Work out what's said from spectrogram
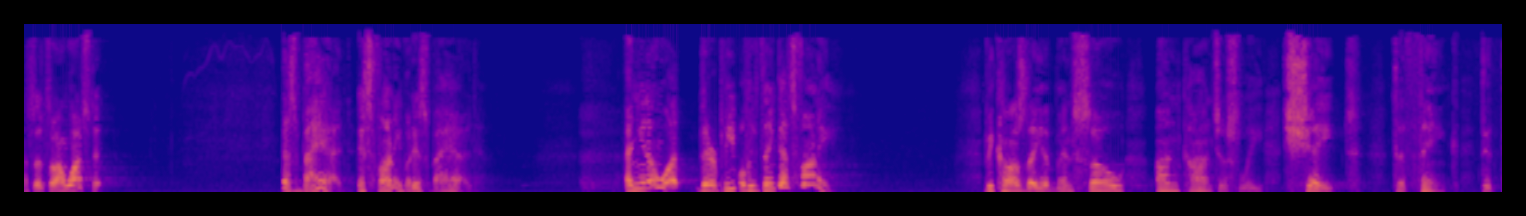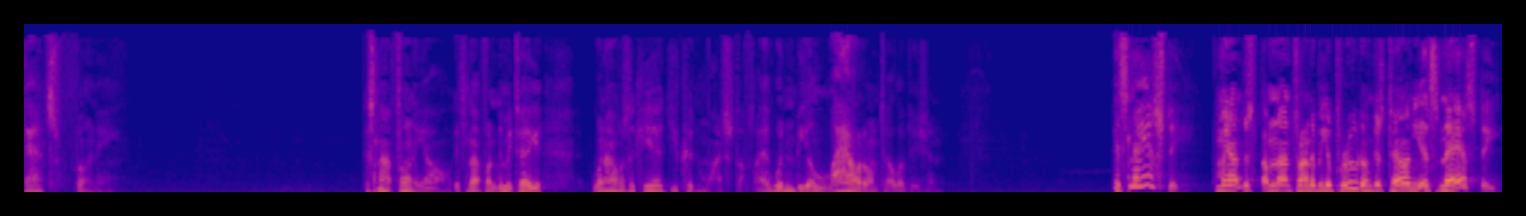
I said, so I watched it. It's bad. It's funny, but it's bad. And you know what? There are people who think that's funny because they have been so unconsciously shaped to think that that's funny. It's not funny, y'all. It's not funny. Let me tell you, when I was a kid, you couldn't watch stuff like that. It wouldn't be allowed on television. It's nasty. I mean, I'm just, I'm not trying to be a prude. I'm just telling you it's nasty.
